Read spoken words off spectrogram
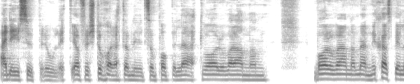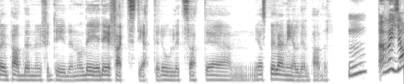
nej det är ju superroligt. Jag förstår att det har blivit så populärt. Var och varannan, var och varannan människa spelar ju paddel nu för tiden och det är, det är faktiskt jätteroligt. Så att det, jag spelar en hel del paddel. Mm. Ja, men jag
